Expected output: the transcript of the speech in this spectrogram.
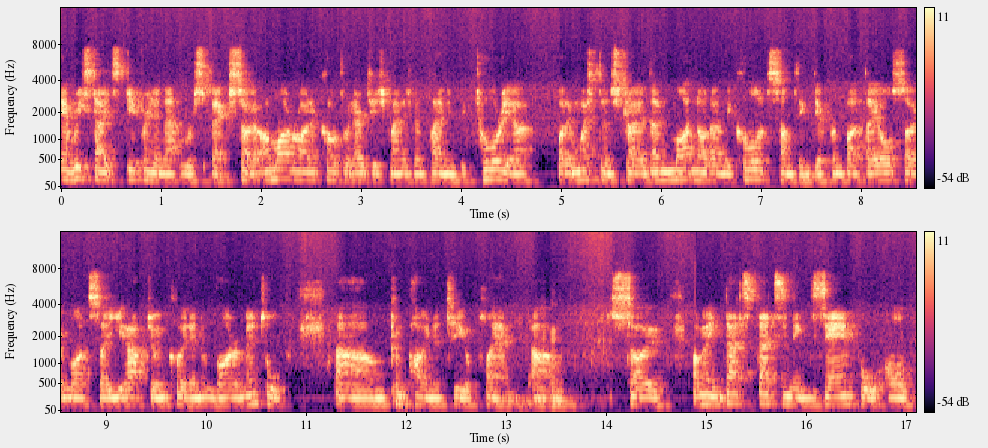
every state's different in that respect. So I might write a cultural heritage management plan in Victoria, but in Western Australia, they might not only call it something different, but they also might say you have to include an environmental um, component to your plan. Um, mm-hmm. So, I mean, that's that's an example of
